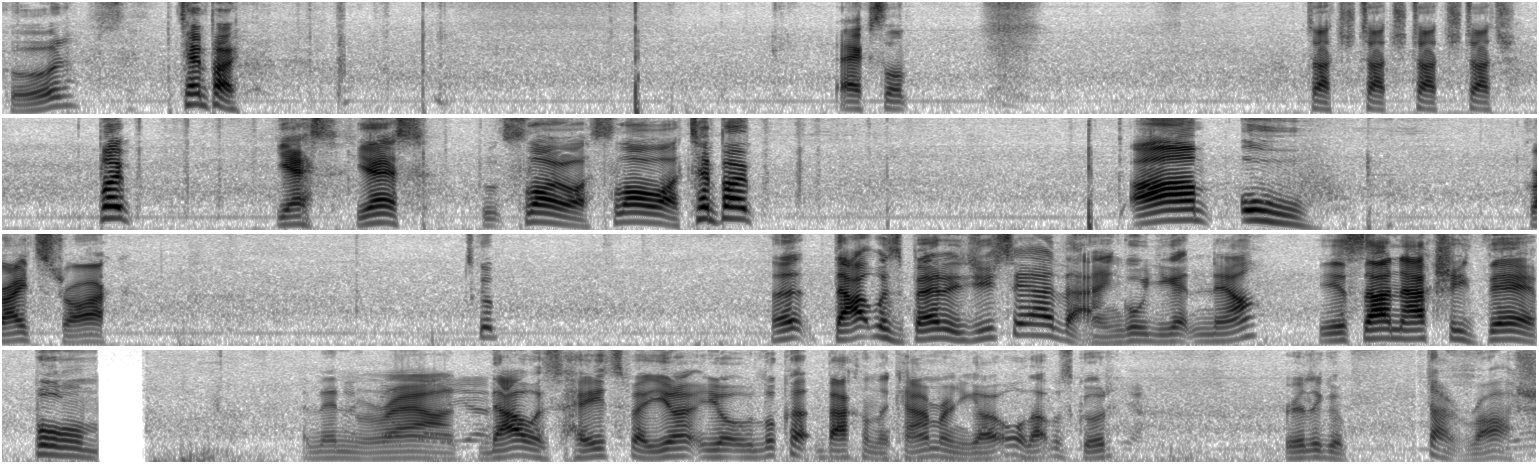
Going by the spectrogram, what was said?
Good. Tempo. Excellent. Touch, touch, touch, touch. Bloop. Yes, yes. Slower, slower. Tempo. Arm. Ooh. Great strike. It's good. That, that was better. Did you see how the angle you're getting now? You're starting actually there. Boom. and then round. That was heaps, but you know, you look at, back on the camera and you go, oh, that was good. Really good. Don't rush.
